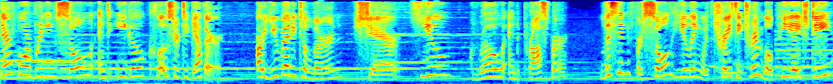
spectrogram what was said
therefore bringing soul and ego closer together. Are you ready to learn, share, heal, grow, and prosper? Listen for Soul Healing with Tracy Trimble, PhD,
